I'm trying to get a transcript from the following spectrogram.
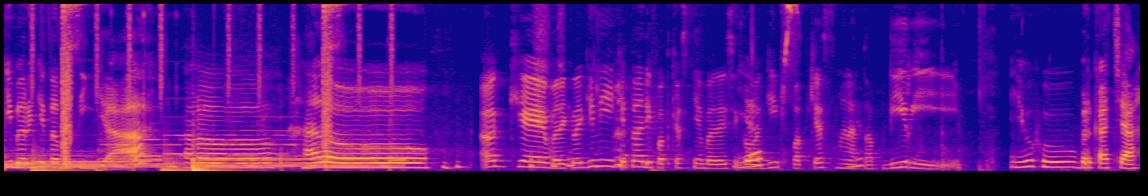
lagi bareng kita bertiga. Halo. Halo. Oke, balik lagi nih kita di podcastnya Balai Psikologi, podcast menatap diri, Yuhu, berkaca.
